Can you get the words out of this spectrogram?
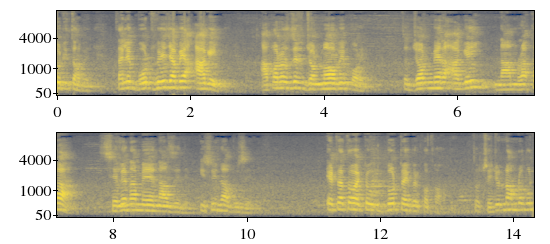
গঠিত হবে। তাহলে ভোট হয়ে যাবে আগে আপার হাউসের জন্ম হবে পরে। তো জন্মের আগেই নাম রাখা, ছেলে না মেয়ে না জেনে কিছুই না বুঝে। এটা তো একটা উদ্ভট টাইপের কথা। হবে তো সেই জন্য আমরা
